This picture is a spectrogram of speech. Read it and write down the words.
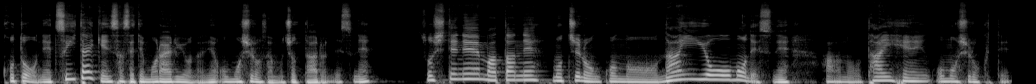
ことをね、追体験させてもらえるようなね、面白さもちょっとあるんですね。そしてね、またね、もちろんこの内容もですね、あの、大変面白くて。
